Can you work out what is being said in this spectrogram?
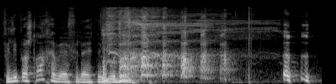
Philippa Strache wäre vielleicht eine gute.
